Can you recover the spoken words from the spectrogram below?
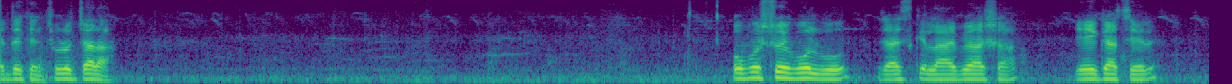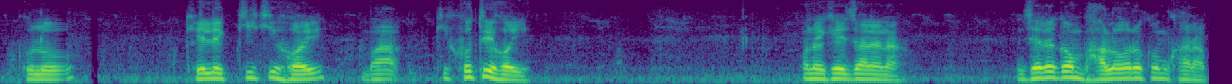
এ দেখেন ছোটো চারা। অবশ্যই বলব যে আজকে লাইভে আসা এই গাছেরগুলো খেলে কি কি হয় বা কি ক্ষতি হয়, অনেকেই জানে না। যেরকম ভালো ওরকম খারাপ।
